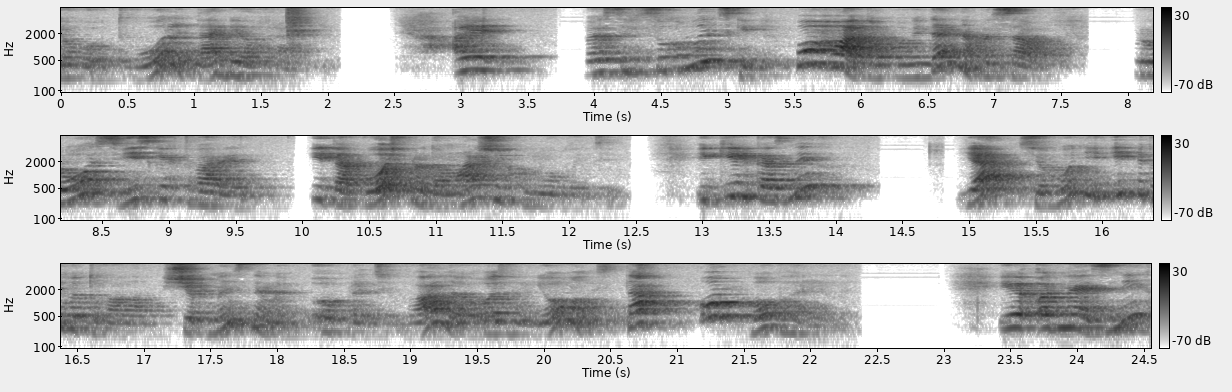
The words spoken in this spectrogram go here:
його твори та біографії. А Василь Сухомлинський багато оповідань написав про свійських тварин і також про домашніх улюбленців. І кілька з них я сьогодні і підготувала, щоб ми з ними опрацювали, ознайомились та обговорили. І одне з них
